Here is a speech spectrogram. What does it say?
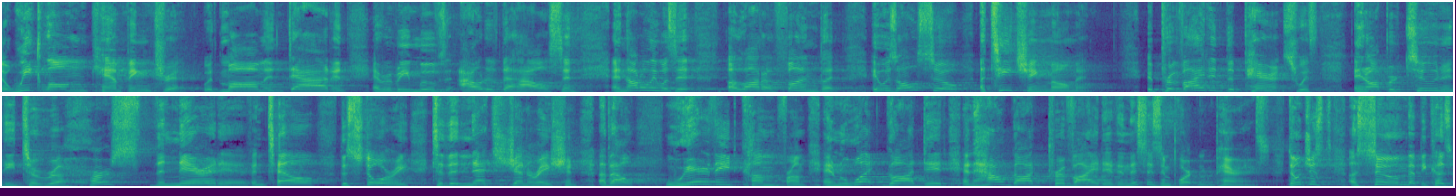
the week long camping trip with mom and dad, and everybody moves out of the house. And, and not only was it a lot of fun, but it was also a teaching moment. It provided the parents with an opportunity to rehearse the narrative and tell the story to the next generation about where they'd come from and what God did and how God provided. And this is important, parents. Don't just assume that because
